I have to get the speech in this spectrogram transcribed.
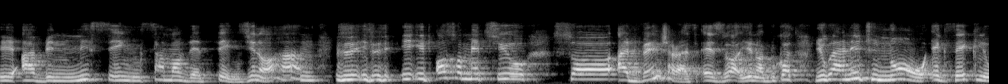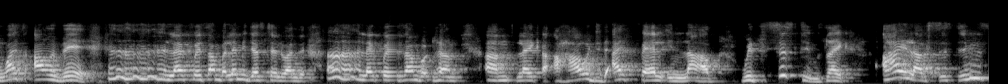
I've been missing some of the things. You know, um, it, it also makes you so adventurous as well. You know, because you gonna need to know exactly what's out there. like for example, let me just tell you one thing. like for example, um, um, like how did I fell in love with systems like I love systems.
